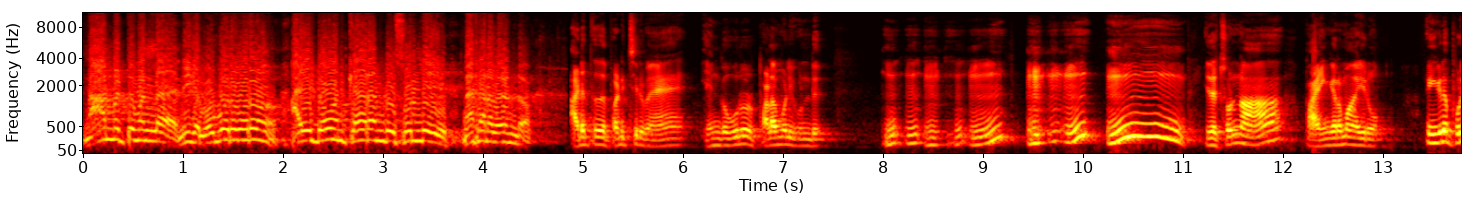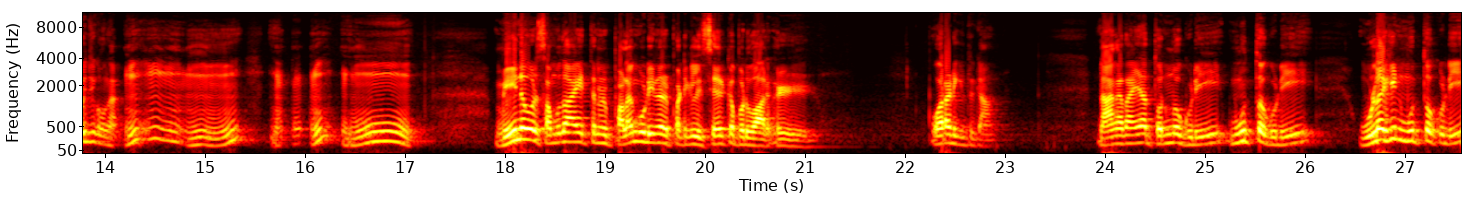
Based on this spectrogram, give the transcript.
நான் மட்டுமல்ல நீங்கள் ஒவ்வொருவரும் ஐ டோன்ட் கேர் என்று சொல்லி நகர வேண்டும் அடுத்தது படிச்சிருவேன் எங்க ஊர் ஒரு பழமொழி உண்டு இதை சொன்னா பயங்கரமா ஆயிரும் நீங்களே புரிஞ்சுக்கோங்க மீனவர் சமுதாயத்தினர் பழங்குடியினர் பட்டியலில் சேர்க்கப்படுவார்கள் போராடிக்கிட்டு இருக்கான் நாங்கள் தான் ஏன் தொன்மக்குடி மூத்தக்குடி உலகின் மூத்தக்குடி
